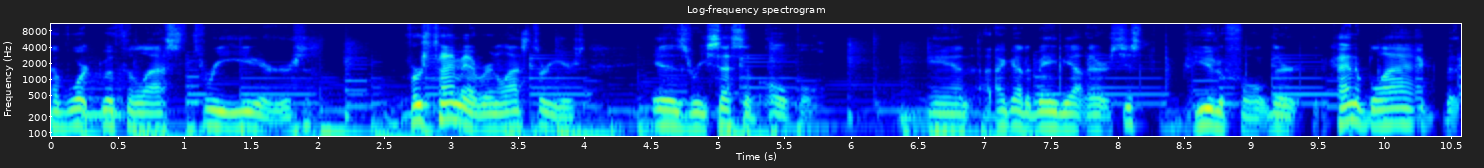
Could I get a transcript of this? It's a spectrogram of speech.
have worked with the last three years, first time ever in the last three years, is recessive opal. And I got a baby out there. It's just beautiful. They're kind of black, but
